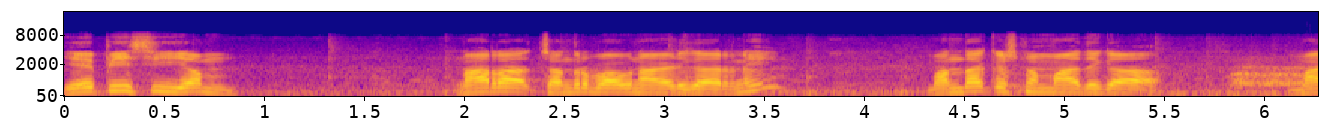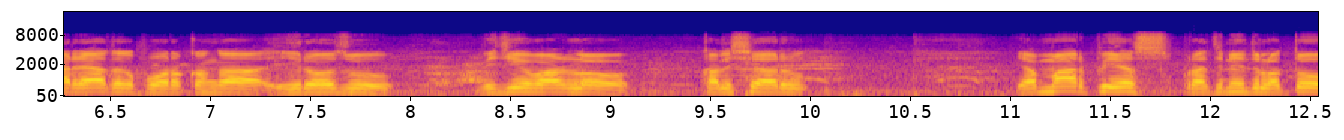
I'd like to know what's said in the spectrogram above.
ఏపీ సీఎం నారా చంద్రబాబు నాయుడు గారిని మందాకృష్ణ మాదిగ మర్యాదపూర్వకంగా ఈరోజు విజయవాడలో కలిశారు. ఎంఆర్పిఎస్ ప్రతినిధులతో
